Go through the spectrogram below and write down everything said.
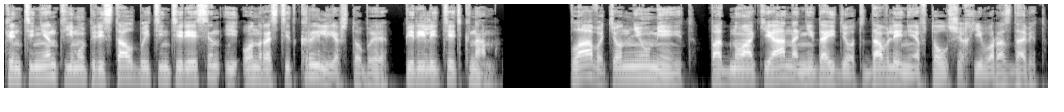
Континент ему перестал быть интересен, и он растит крылья, чтобы перелететь к нам. Плавать он не умеет. По дну океана не дойдет, давление в толщах его раздавит.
